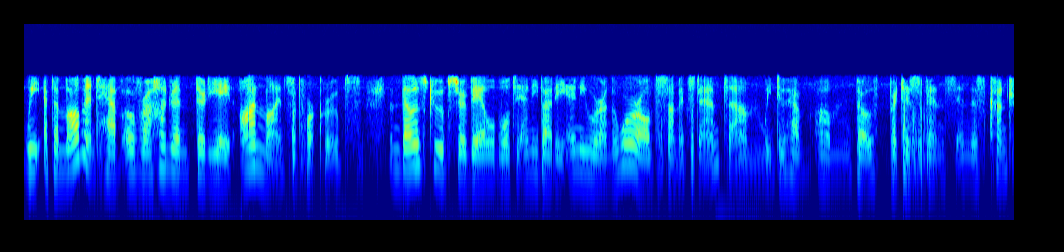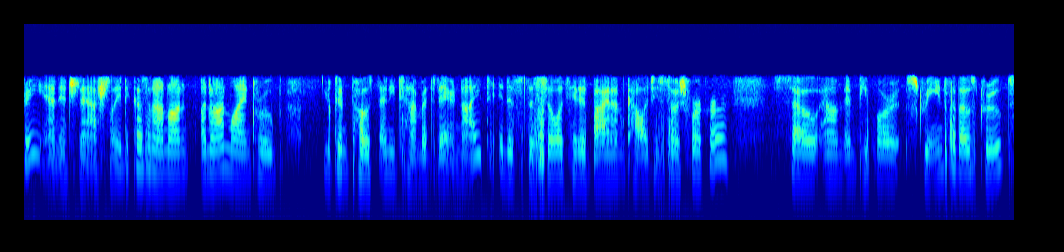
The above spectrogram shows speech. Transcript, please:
we at the moment have over 138 online support groups, and those groups are available to anybody anywhere in the world to some extent. Um, we do have um, both participants in this country and internationally because an, on, an online group you can post any time of the day or night. It is facilitated by an oncology social worker, so um, and people are screened for those groups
